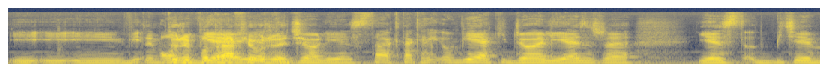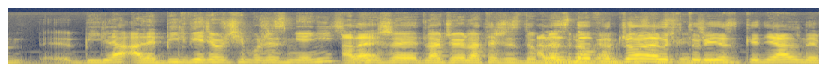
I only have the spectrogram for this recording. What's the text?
i, i, i wie- Tym, on którzy wie, potrafią żyć. Joel jest, tak, tak, on wie jaki Joel jest, że jest odbiciem Billa, ale Bill wiedział, że się może zmienić, Ale- że dla Joela też jest dobra Ale znowu Joel, który jest genialny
